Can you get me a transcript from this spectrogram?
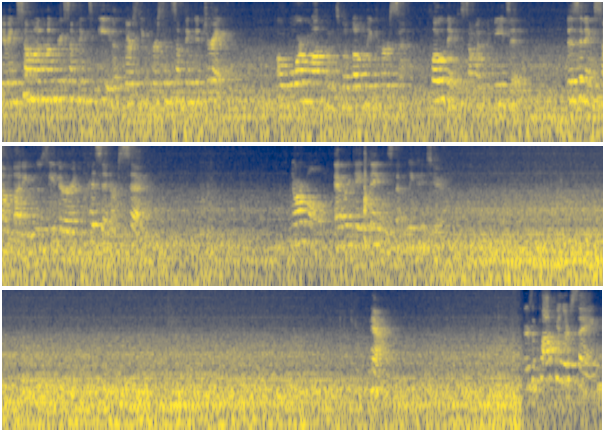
Giving someone hungry something to eat, a thirsty person something to drink, a warm welcome to a lonely person, clothing to someone who needs it, visiting somebody who's either in prison or sick. Normal, everyday things that we could do. Now, there's a popular saying.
